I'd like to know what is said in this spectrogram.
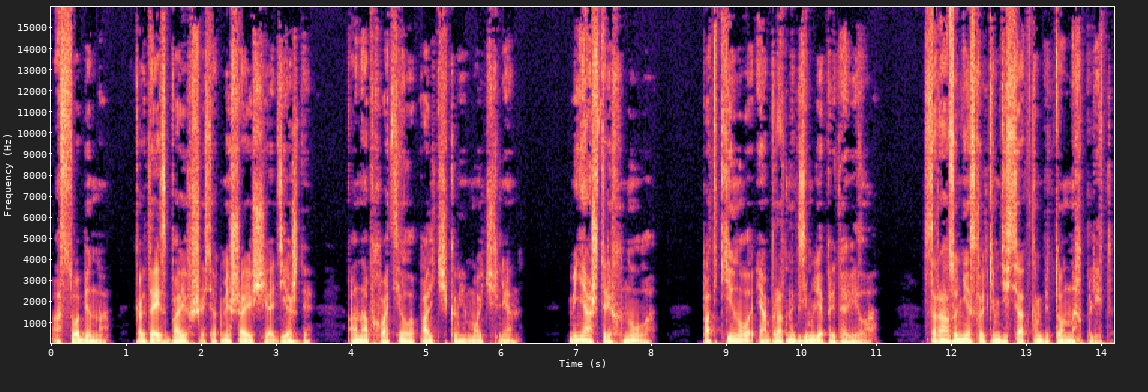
Особенно, когда, избавившись от мешающей одежды, она обхватила пальчиками мой член. Меня штряхнуло, подкинуло и обратно к земле придавило. Сразу нескольким десяткам бетонных плит.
